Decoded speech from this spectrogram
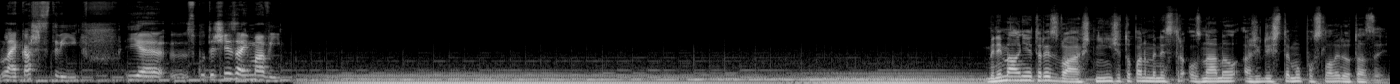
lékařství je skutečně zajímavý. Minimálně je tedy zvláštní, že to pan ministr oznámil, až když jste mu poslali dotazy.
